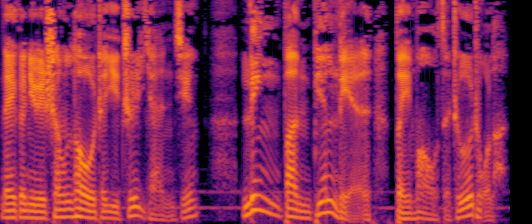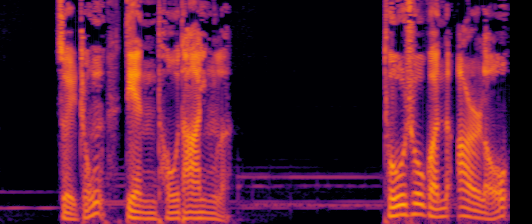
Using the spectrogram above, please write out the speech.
那个女生露着一只眼睛，另半边脸被帽子遮住了，最终点头答应了。图书馆的二楼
